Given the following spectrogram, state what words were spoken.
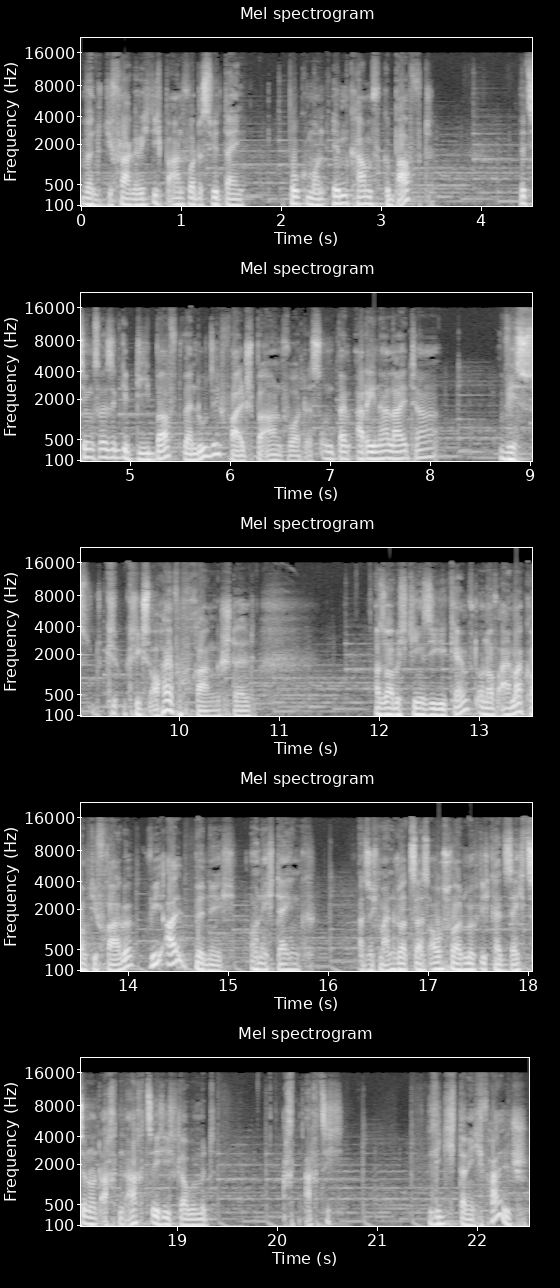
Wenn du die Frage richtig beantwortest, wird dein Pokémon im Kampf gebufft. Beziehungsweise gedebufft, wenn du sie falsch beantwortest. Und beim Arenaleiter kriegst du auch einfach Fragen gestellt. Also habe ich gegen sie gekämpft und auf einmal kommt die Frage, wie alt bin ich? Und ich denke, also ich meine, du hast als Auswahlmöglichkeit 16 und 88. Ich glaube, mit 88 liege ich da nicht falsch.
